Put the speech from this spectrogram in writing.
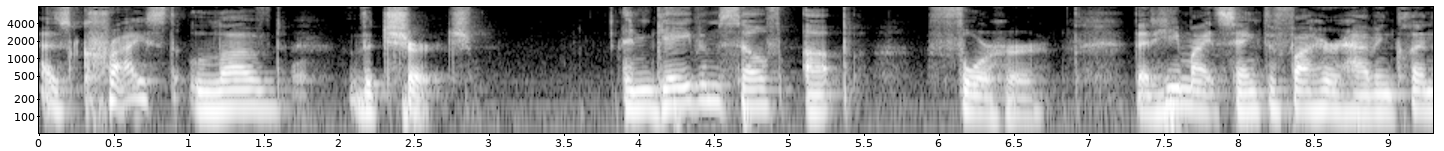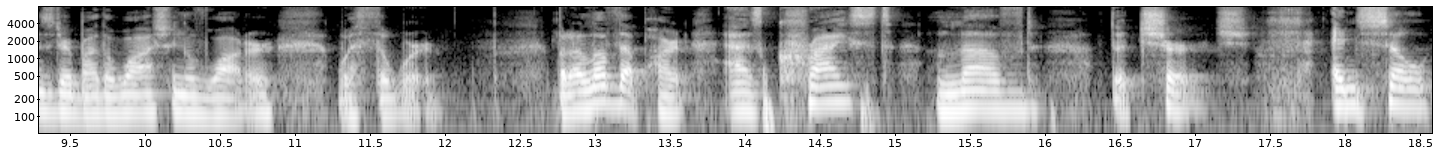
as Christ loved the church and gave himself up for her, that he might sanctify her, having cleansed her by the washing of water with the word. But I love that part as Christ loved the church. And so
